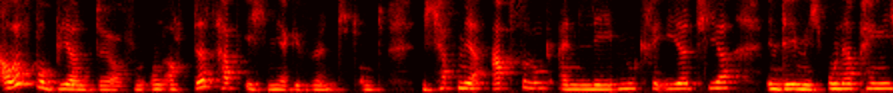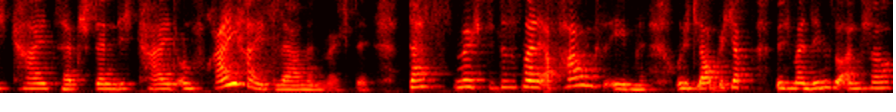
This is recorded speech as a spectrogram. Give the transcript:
ausprobieren dürfen und auch das habe ich mir gewünscht und ich habe mir absolut ein Leben kreiert hier, in dem ich Unabhängigkeit, Selbstständigkeit und Freiheit lernen möchte. Das möchte, das ist meine Erfahrungsebene. Und ich glaube, ich habe, wenn ich mein Leben so anschaue,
